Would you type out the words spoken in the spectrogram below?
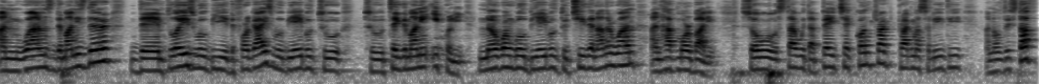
and once the money is there, the employees will be, the four guys will be able to to take the money equally. No one will be able to cheat another one and have more value. So we'll start with a paycheck contract, pragma solidity, and all this stuff.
